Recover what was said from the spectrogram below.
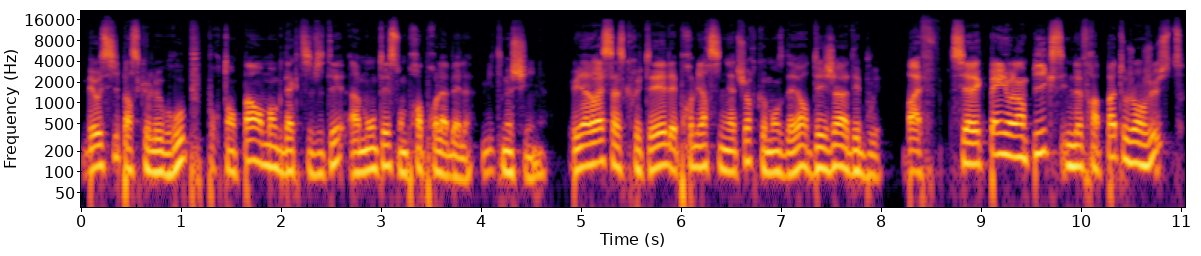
Mais aussi parce que le groupe, pourtant pas en manque d'activité, a monté son propre label, Meat Machine. Une adresse à scruter, les premières signatures commencent d'ailleurs déjà à débouler. Bref, si avec Pain Olympics, il ne fera pas toujours juste,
